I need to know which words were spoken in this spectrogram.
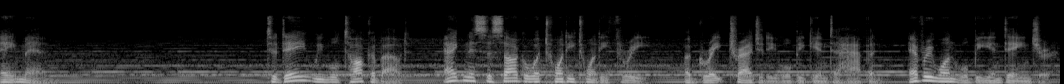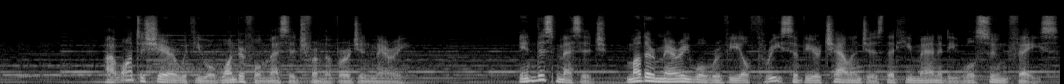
Amen. Today we will talk about Agnes Sasagawa 2023. A great tragedy will begin to happen. Everyone will be in danger. I want to share with you a wonderful message from the Virgin Mary. In this message, Mother Mary will reveal three severe challenges that humanity will soon face.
